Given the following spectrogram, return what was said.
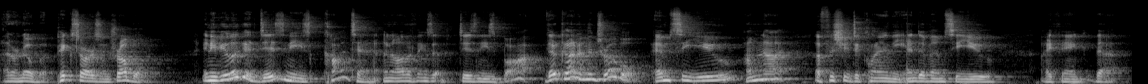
I don't know, but Pixar's in trouble. And if you look at Disney's content and all the things that Disney's bought, they're kind of in trouble. MCU, I'm not officially declaring the end of MCU. I think that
